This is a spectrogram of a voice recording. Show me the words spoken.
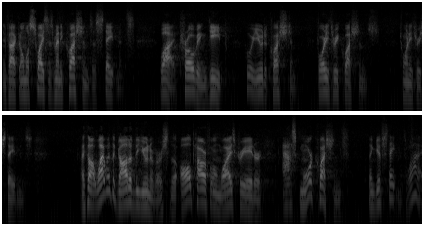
In fact, almost twice as many questions as statements. Why? Probing, deep. Who are you to question? 43 questions, 23 statements. I thought, why would the God of the universe, the all powerful and wise creator, ask more questions than give statements? Why?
